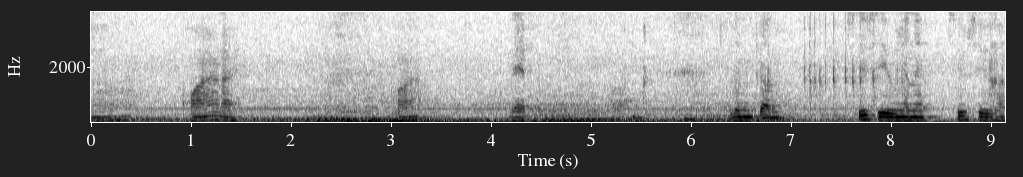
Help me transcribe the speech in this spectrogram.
Đó. khóa đây. Khóa. Đẹp. Lưng cần. Xíu siêu nha anh em xíu siêu thôi.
